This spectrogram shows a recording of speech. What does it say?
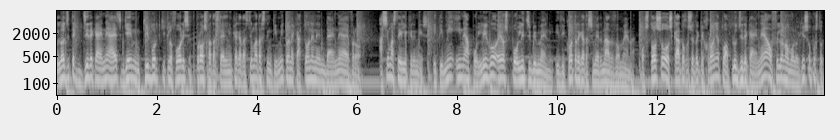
Το Logitech G19S Gaming Keyboard κυκλοφόρησε πρόσφατα στα ελληνικά καταστήματα στην τιμή των 199 ευρώ. Α είμαστε ειλικρινείς, η τιμή είναι από λίγο έως πολύ τσιμπημένη, ειδικότερα για τα σημερινά δεδομένα. Ωστόσο, ως κάτοχος εδώ και χρόνια του απλού G19, οφείλω να ομολογήσω πως το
